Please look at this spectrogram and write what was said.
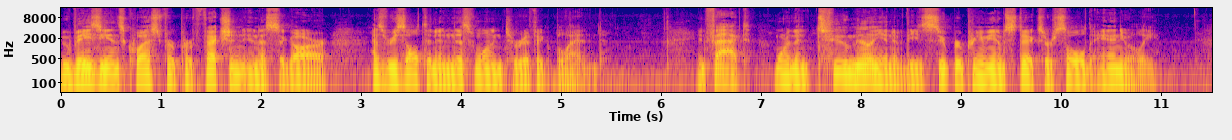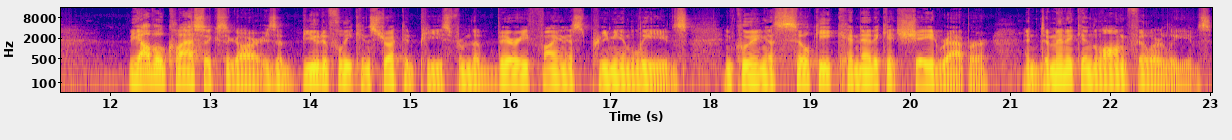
Uvezian's quest for perfection in a cigar has resulted in this one terrific blend. In fact, more than 2 million of these super premium sticks are sold annually. The Avo Classic cigar is a beautifully constructed piece from the very finest premium leaves including a silky Connecticut shade wrapper and Dominican long filler leaves.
